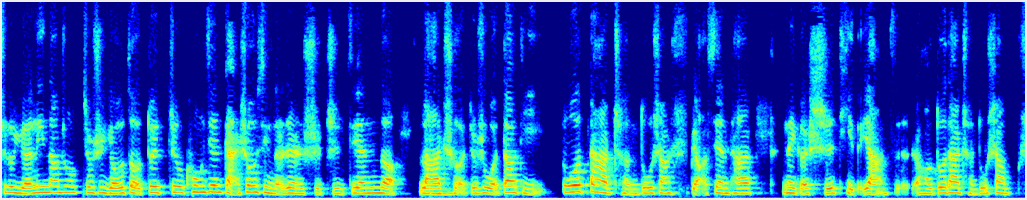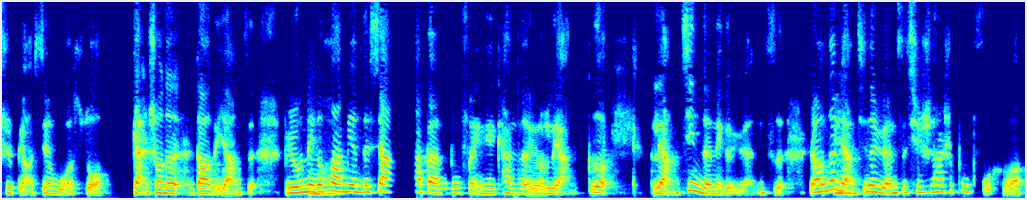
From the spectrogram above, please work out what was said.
这个园林当中就是游走对这个空间感受性的认识之间的拉扯，就是我到底多大程度上是表现它那个实体的样子，然后多大程度上是表现我所感受得到的样子，比如那个画面的下。下半部分你可以看到有两个两进的那个园子，然后那两进的园子其实它是不符合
